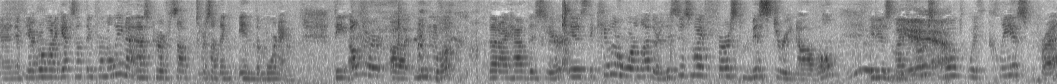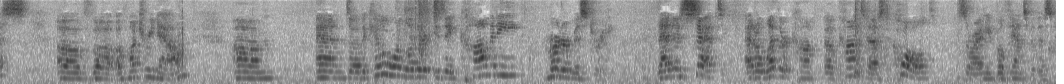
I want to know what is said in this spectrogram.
and if you ever want to get something from Melina, ask her for something in the morning. The other uh, new book that I have this year is The Killer Wore Leather. This is my first mystery novel. It is my Yeah. first book with Cleis Press of, uh, of much renown. Um, and uh, The Killer Wore Leather is a comedy murder mystery that is set at a leather con- uh, contest called, sorry, I need both hands for this,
